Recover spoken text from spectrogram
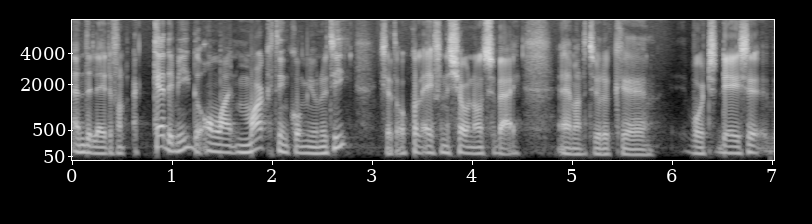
en de leden van Academy, de online marketing community. Ik zet ook wel even de show notes erbij. Uh, maar natuurlijk uh, wordt deze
